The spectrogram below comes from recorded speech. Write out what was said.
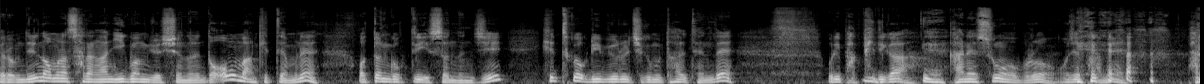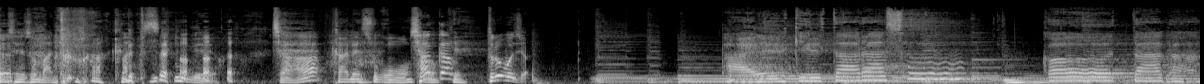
여러분들이 너무나 사랑한 이광조 씨의 노래 너무 많기 때문에 어떤 곡들이 있었는지 히트곡 리뷰를 지금부터 할 텐데 우리 박 PD가 음, 네. 간의 숭어업으로 어젯밤에 밤새서 만든, 아, 만든 클립이에요. 자, 간의 수공업. 잠깐 오케이. 들어보죠. 발길 따라서 걷다가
